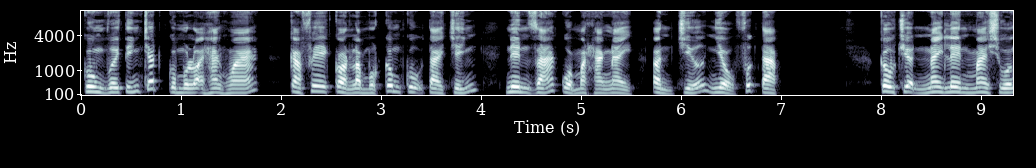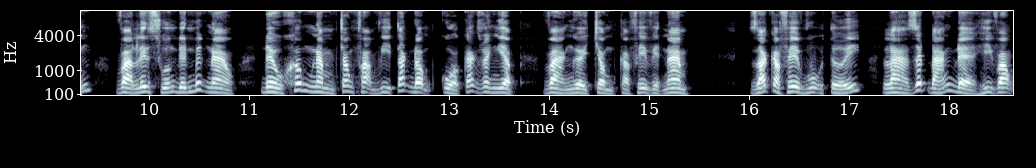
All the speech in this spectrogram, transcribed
cùng với tính chất của một loại hàng hóa, cà phê còn là một công cụ tài chính nên giá của mặt hàng này ẩn chứa nhiều phức tạp. Câu chuyện nay lên mai xuống và lên xuống đến mức nào đều không nằm trong phạm vi tác động của các doanh nghiệp và người trồng cà phê Việt Nam. Giá cà phê vụ tới là rất đáng để hy vọng,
